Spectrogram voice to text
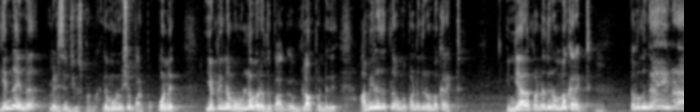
என்ன என்ன மெடிசின்ஸ் யூஸ் பண்ணலாம்? இந்த மூணு விஷயம் பார்ப்போம். ஒன்று எப்படி நம்ம உள்ளே வர்றது பார்க்க பிளாக் பண்ணுறது அமீரகத்தில் அவங்க பண்ணது ரொம்ப கரெக்ட் இந்தியாவில் பண்ணது ரொம்ப கரெக்ட் நமக்கு வந்து "ஏய், என்னடா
